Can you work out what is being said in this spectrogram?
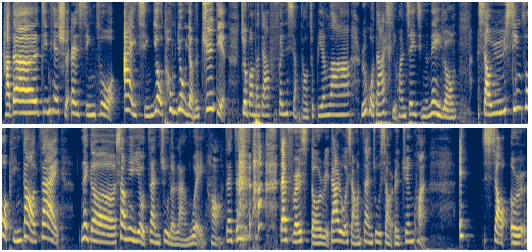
好的，今天十二星座爱情又痛又痒的 G 点就帮大家分享到这边啦。如果大家喜欢这一集的内容，小鱼星座频道在那个上面也有赞助的栏位哈，在在 在 First Story，大家如果想要赞助小额捐款，哎，小额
